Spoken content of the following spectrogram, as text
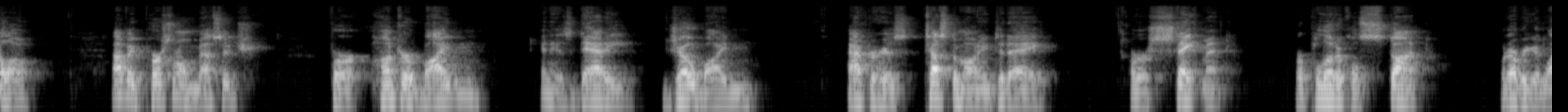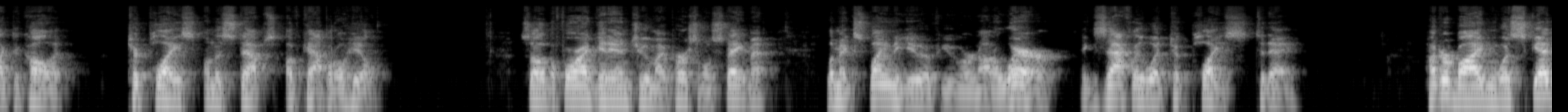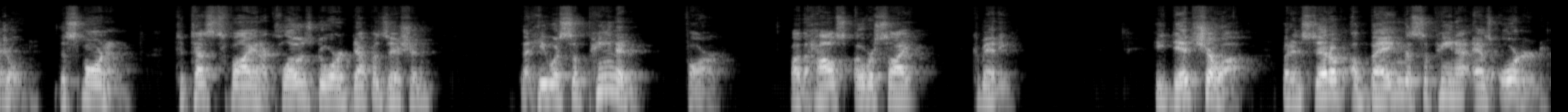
Hello. I have a personal message for Hunter Biden and his daddy, Joe Biden, after his testimony today, or statement, or political stunt, whatever you'd like to call it, took place on the steps of Capitol Hill. So before I get into my personal statement, let me explain to you, if you are not aware, exactly what took place today. Hunter Biden was scheduled this morning to testify in a closed door deposition that he was subpoenaed for by the House Oversight Committee. He did show up, but instead of obeying the subpoena as ordered,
